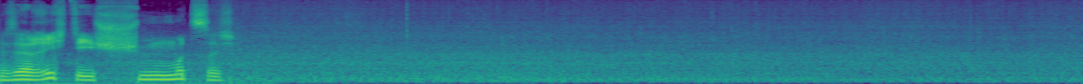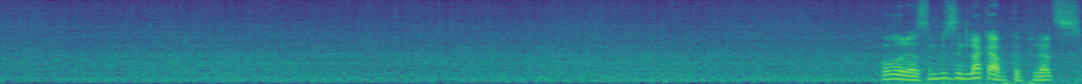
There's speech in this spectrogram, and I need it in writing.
Das ist ja richtig schmutzig. Oh, da ist ein bisschen Lack abgeplatzt.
